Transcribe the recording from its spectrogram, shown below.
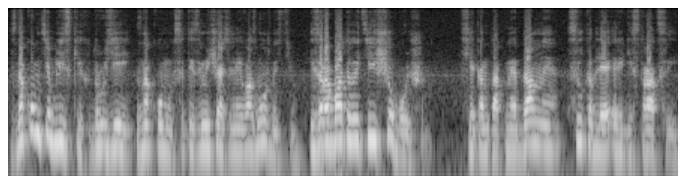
Знакомьте близких, друзей, знакомых с этой замечательной возможностью и зарабатывайте еще больше. Все контактные данные, ссылка для регистрации,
